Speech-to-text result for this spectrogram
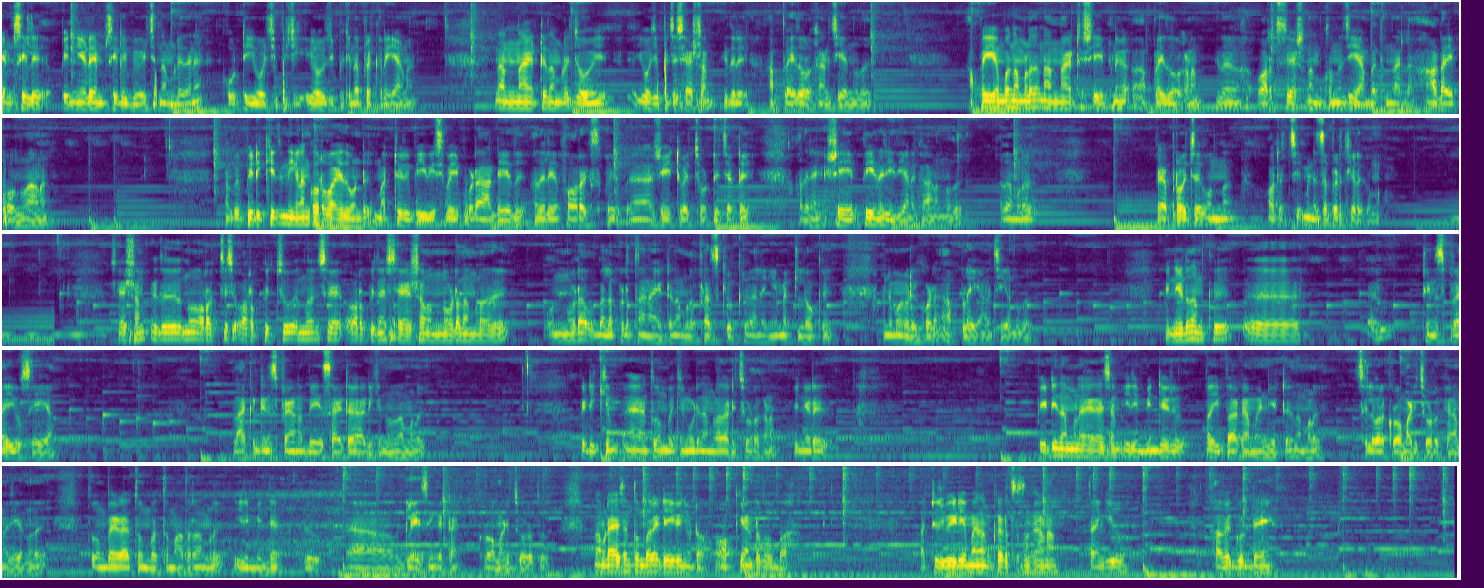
എം സിയിൽ പിന്നീട് എം സിയിൽ ഉപയോഗിച്ച് നമ്മളിതിനെ കൂട്ടി യോജിപ്പിച്ച് യോജിപ്പിക്കുന്ന പ്രക്രിയയാണ്. നന്നായിട്ട് നമ്മൾ ജോയി യോജിപ്പിച്ച ശേഷം ഇതിൽ അപ്ലൈ ചെയ്ത് കൊടുക്കുകയാണ് ചെയ്യുന്നത്. അപ്ലൈ ചെയ്യുമ്പോൾ നമ്മൾ നന്നായിട്ട് ഷേപ്പിന് അപ്ലൈ ചെയ്ത് കൊടുക്കണം ഇത് ഉറച്ച ശേഷം നമുക്കൊന്നും ചെയ്യാൻ പറ്റുന്നതല്ല. ഹാർഡായി പോകുന്നതാണ്. നമുക്ക് പിടിക്കിട്ട് നീളം കുറവായതുകൊണ്ട് മറ്റൊരു പി വി സി പൈപ്പ് കൂടെ ആഡ് ചെയ്ത് അതിൽ ഫോർ എക്സ് ഷീറ്റ് വെച്ച് ഒട്ടിച്ചിട്ട് അതിനെ ഷേപ്പ് ചെയ്യുന്ന രീതിയാണ് കാണുന്നത്. അത് നമ്മൾ പേപ്പർ വെച്ച് ഒന്ന് ഉരച്ച് മിനുസപ്പെടുത്തിയെടുക്കുന്നു. ശേഷം ഇത് ഒന്ന് ഉറച്ച് ഉറപ്പിച്ചു എന്ന് ഉറപ്പിച്ച ശേഷം ഒന്നുകൂടെ നമ്മളത് ഒന്നുകൂടെ ബലപ്പെടുത്താനായിട്ട് നമ്മൾ ഫ്ലസ് ക്യൂക്ക് അല്ലെങ്കിൽ മെറ്റൽ ലോക്ക് അതിന്റെ മുകളിൽ കൂടെ അപ്ലൈ ആണ് ചെയ്യുന്നത്. പിന്നീട് നമുക്ക് ടിൻ സ്പ്രേ യൂസ് ചെയ്യാം. ബ്ലാക്ക് ടിൻ സ്പ്രേ ആണ് ബേസ് ആയിട്ട് അടിക്കുന്നത് നമ്മൾ. പിടിക്കും തുമ്പയ്ക്കും കൂടി നമ്മളത് അടിച്ചു കൊടുക്കണം. പിന്നീട് പിടി നമ്മൾ ഏകദേശം ഇരുമ്പിന്റെ ഒരു പൈപ്പാക്കാൻ വേണ്ടിയിട്ട് നമ്മൾ സിൽവർ ക്രോം അടിച്ചു കൊടുക്കുകയാണ് ചെയ്യുന്നത്. തുമ്പയുടെ തുമ്പത്ത് മാത്രം നമ്മൾ ഇരുമ്പിന്റെ ഒരു ഗ്ലേസിങ് കിട്ടാൻ ക്രോം അടിച്ചു കൊടുത്തു. നമ്മുടെ ഏകദേശം തുമ്പ റെഡി ആയി കഴിഞ്ഞു കേട്ടോ ഓക്കെ ആണ് തുമ്പ. മറ്റൊരു വീഡിയോമായി നമുക്ക് അടുത്ത ദിവസം കാണാം. Thank you have a good day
